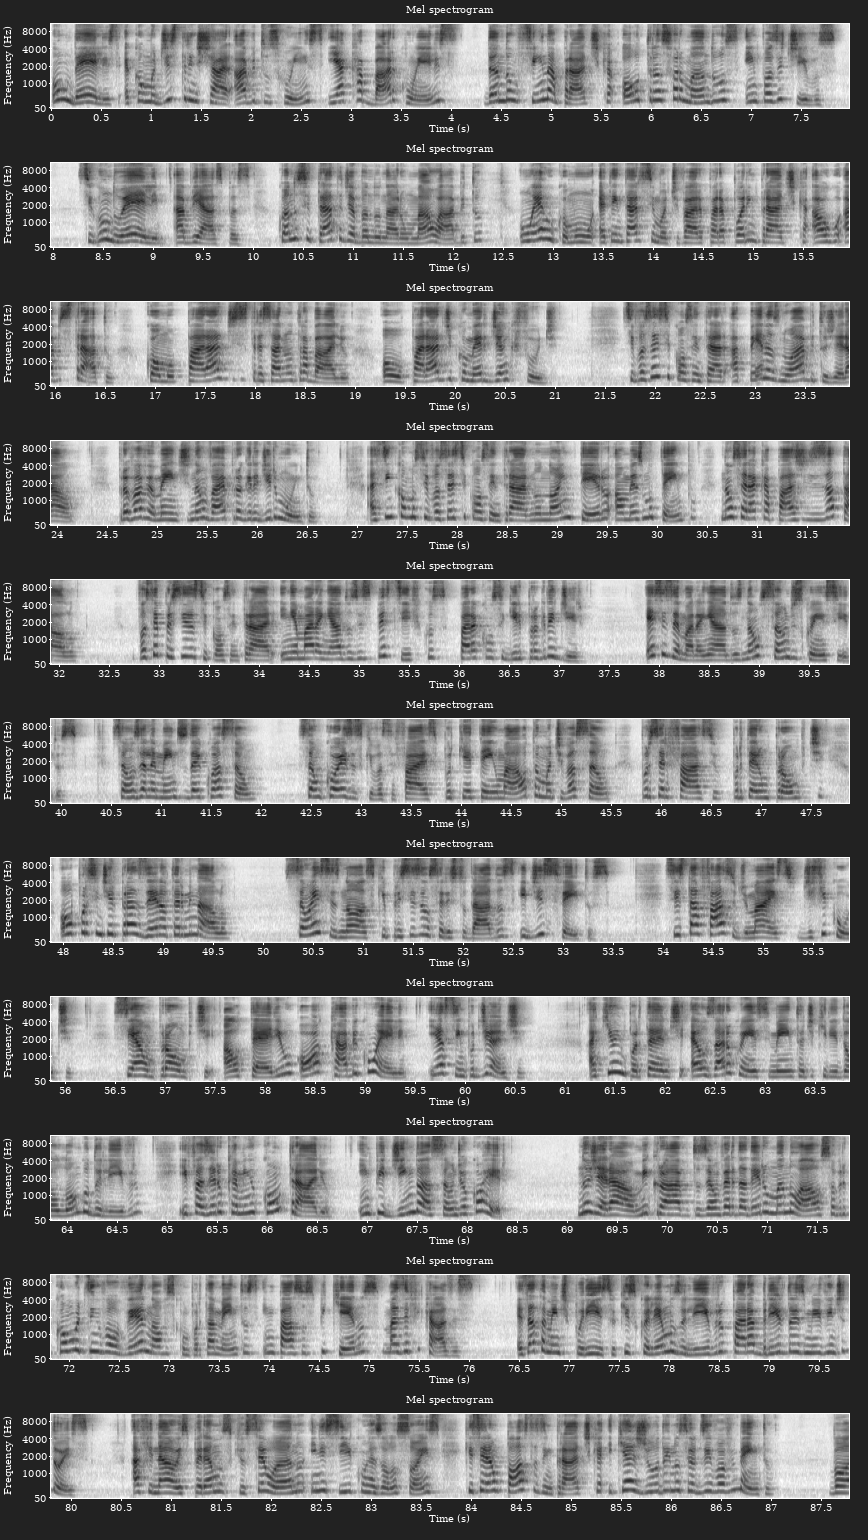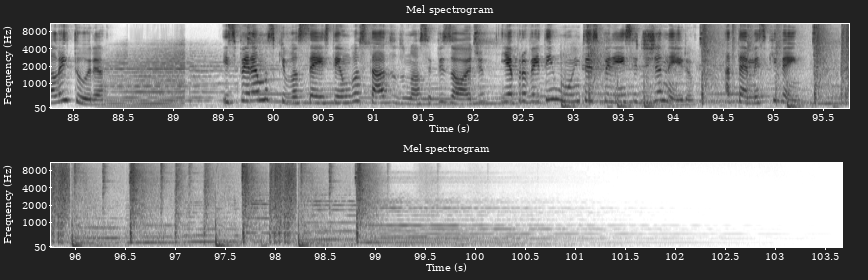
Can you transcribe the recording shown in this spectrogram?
Um deles é como destrinchar hábitos ruins e acabar com eles, dando um fim na prática ou transformando-os em positivos. Segundo ele, abre aspas, quando se trata de abandonar um mau hábito, um erro comum é tentar se motivar para pôr em prática algo abstrato, como parar de se estressar no trabalho ou parar de comer junk food. Se você se concentrar apenas no hábito geral, provavelmente não vai progredir muito. Assim como se você se concentrar no nó inteiro ao mesmo tempo, não será capaz de desatá-lo. Você precisa se concentrar em emaranhados específicos para conseguir progredir. Esses emaranhados não são desconhecidos, são os elementos da equação. São coisas que você faz porque tem uma alta motivação, por ser fácil, por ter um prompt ou por sentir prazer ao terminá-lo. São esses nós que precisam ser estudados e desfeitos. Se está fácil demais, dificulte. Se há um prompt, altere-o ou acabe com ele, e assim por diante. Aqui o importante é usar o conhecimento adquirido ao longo do livro e fazer o caminho contrário, impedindo a ação de ocorrer. No geral, Microhábitos é um verdadeiro manual sobre como desenvolver novos comportamentos em passos pequenos, mas eficazes. Exatamente por isso que escolhemos o livro para abrir 2022. Afinal, esperamos que o seu ano inicie com resoluções que serão postas em prática e que ajudem no seu desenvolvimento. Boa leitura! Esperamos que vocês tenham gostado do nosso episódio e aproveitem muito a experiência de janeiro. Até mês que vem!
